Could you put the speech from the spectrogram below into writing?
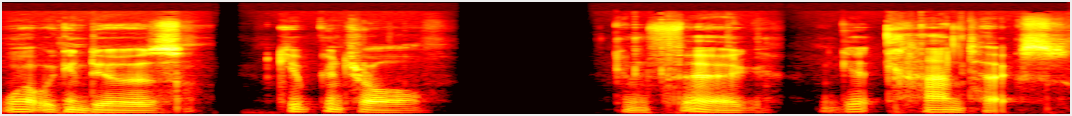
what we can do is kube control config get context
